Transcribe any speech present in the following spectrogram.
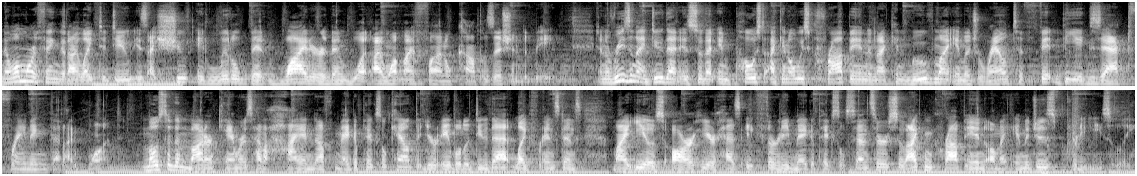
Now one more thing that I like to do is I shoot a little bit wider than what I want my final composition to be. And the reason I do that is so that in post I can always crop in and I can move my image around to fit the exact framing that I want. Most of the modern cameras have a high enough megapixel count that you're able to do that. Like for instance, my EOS R here has a 30 megapixel sensor so I can crop in on my images pretty easily.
